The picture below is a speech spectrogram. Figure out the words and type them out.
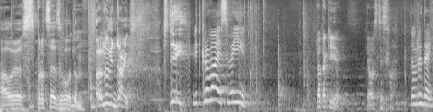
але з про це згодом. А ну віддай! Стій! Відкривай свої. Хто такі? Я вас не знаю. Добрий день.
